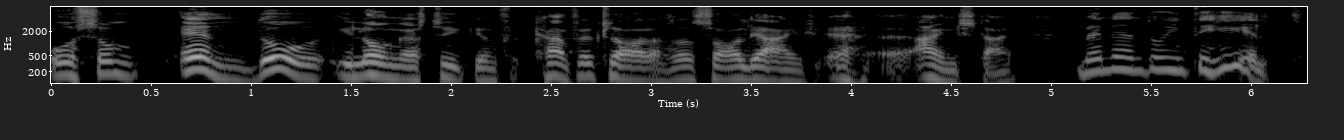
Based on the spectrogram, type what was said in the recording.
och som ändå i långa stycken kan förklaras av Sali eh, Einstein, men ändå inte helt.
